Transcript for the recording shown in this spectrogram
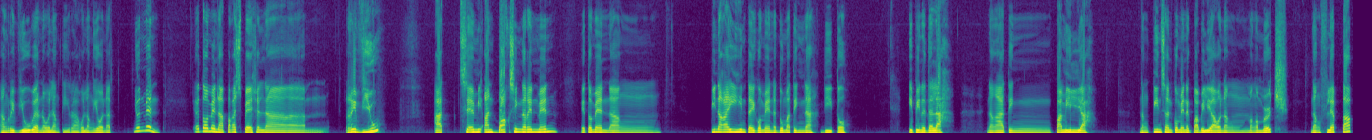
Ang reviewer na walang tira ko lang yon At yun men, ito men, napaka-special na um, review at semi-unboxing na rin men. Ito men, ang pinakahihintay ko men na dumating na dito. Ipinadala ng ating pamilya. Ng pinsan ko men, nagpabili ako ng mga merch ng flip top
